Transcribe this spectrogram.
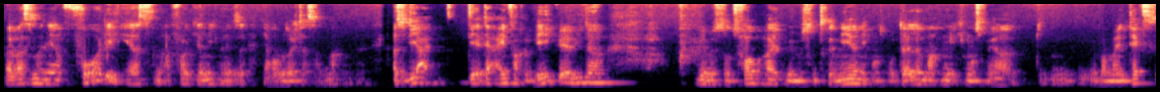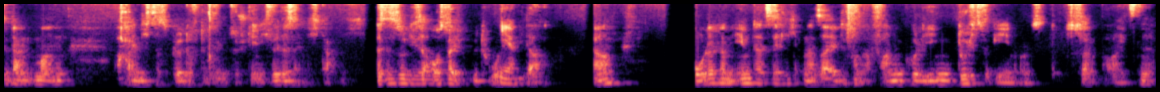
Weil was man ja vor dem ersten Erfolg ja nicht mehr so, ja, warum soll ich das dann machen? Also die, der, der einfache Weg wäre wieder, wir müssen uns vorbereiten, wir müssen trainieren, ich muss Modelle machen, ich muss mir über meinen Text Gedanken machen. Ach, eigentlich ist das blöd, auf der Bühne zu stehen. Ich will das eigentlich gar nicht. Das ist so diese Ausweichmethode ja. wieder. Ja? Oder dann eben tatsächlich an der Seite von erfahrenen Kollegen durchzugehen und zu sagen, boah, jetzt, ne,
